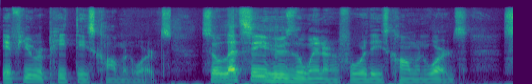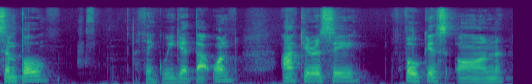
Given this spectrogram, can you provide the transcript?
if you repeat these common words. So let's see who's the winner for these common words. Simple, I think we get that one. Accuracy, focus on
